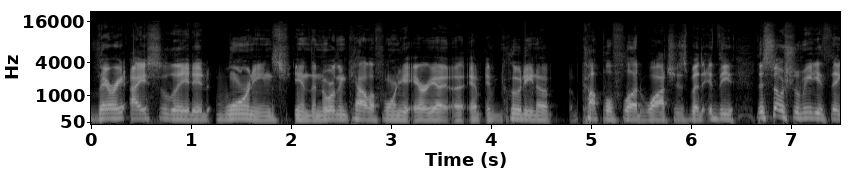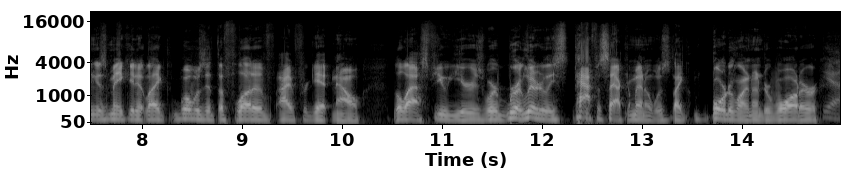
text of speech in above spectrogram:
very isolated warnings in the Northern California area, uh, including a couple flood watches. But the the social media thing is making it like what was it? The flood of I forget now. The last few years, where where literally half of Sacramento was like borderline underwater. Yeah.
